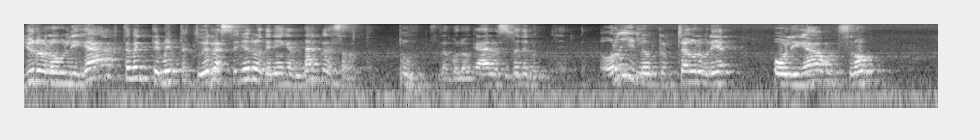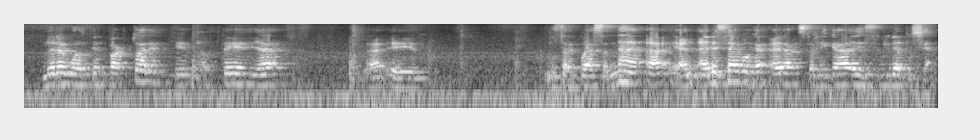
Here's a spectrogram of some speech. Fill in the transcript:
Y uno lo obligaba justamente, mientras estuviera la señora, no tenía que andar con esa costa. Pum, lo colocaba en el suéter, horrible, lo encontraba uno, pero obligado, porque si no, no eran como los tiempos actuales, que a ustedes ya. Eh, no se les puede hacer nada. Ah, En, esa época era, se aplicaba disciplina prusiana.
